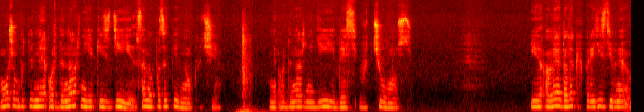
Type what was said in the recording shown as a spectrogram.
може бути неординарні якісь дії, саме в позитивному ключі. Неординарні дії десь в чомусь. І, але далеких переїздів не,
